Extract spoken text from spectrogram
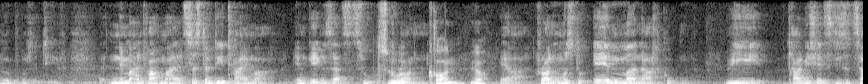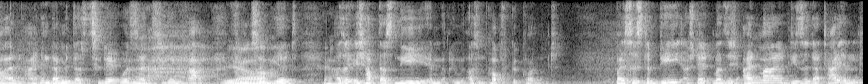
nur positiv. Nimm einfach mal Systemd Timer im Gegensatz zu, zu Cron. Cron, ja. Ja, Cron musst du immer nachgucken. Wie trage ich jetzt diese Zahlen ein, damit das zu der Uhrzeit, äh, zu dem Tag ja, funktioniert? Ja. Also ich habe das nie im, im, aus dem Kopf gekonnt. Bei Systemd erstellt man sich einmal diese Dateien,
